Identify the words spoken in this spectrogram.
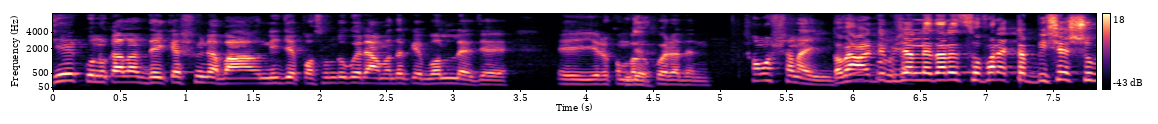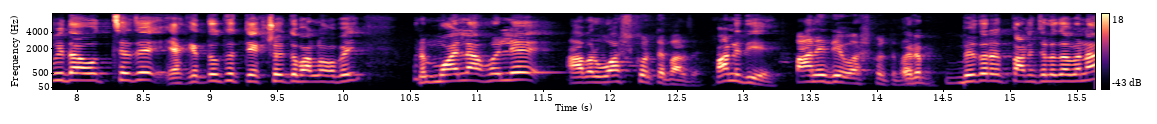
যে কোনো কালার দেখে শুনে বা নিজে পছন্দ করে আমাদেরকে বললে যে এই এরকম ভাবে করে দেন সমস্যা নাই। তবে আর্টিফিশিয়াল লেদারের সোফার একটা বিশেষ সুবিধা হচ্ছে যে একে তো টেকসই তো ভালো হবেই মানে ময়লা হইলে আবার ওয়াশ করতে পারবে। পানি দিয়ে? পানি দিয়ে ওয়াশ করতে পারবে। ভেতরে পানি চলে যাবে না?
